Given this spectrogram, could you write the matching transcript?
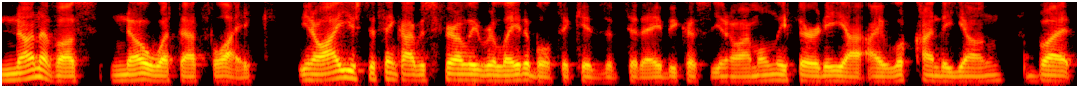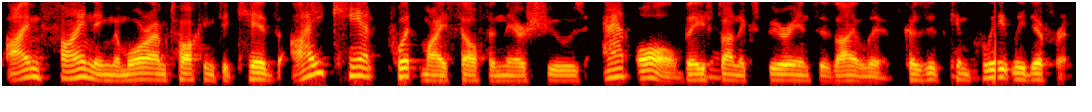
none of us know what that's like. You know i used to think i was fairly relatable to kids of today because you know i'm only 30 i, I look kind of young but i'm finding the more i'm talking to kids i can't put myself in their shoes at all based yeah. on experiences i lived because it's mm-hmm. completely different.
